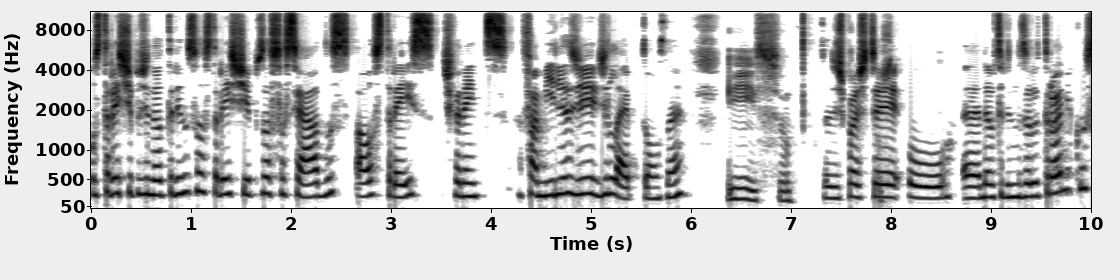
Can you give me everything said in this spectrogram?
os três tipos de neutrinos são os três tipos associados aos três diferentes famílias de, de leptons, né? Isso. Então a gente pode ter o é, neutrinos eletrônicos,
